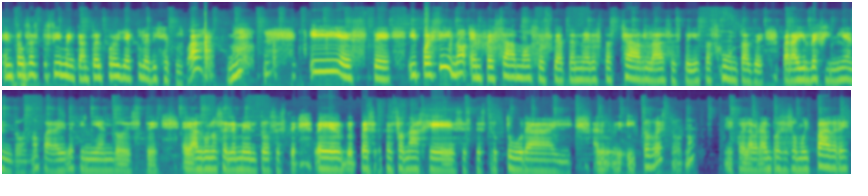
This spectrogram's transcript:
Entonces, pues sí, me encantó el proyecto y le dije, pues va, ¿no? Y este, y pues sí, ¿no? Empezamos este, a tener estas charlas este, y estas juntas de, para ir definiendo, ¿no? Para ir definiendo este, eh, algunos elementos, este, eh, per- personajes, este, estructura y, todo esto, ¿no? Y fue la verdad un proceso muy padre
